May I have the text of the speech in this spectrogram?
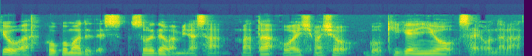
今日はここまでです。それでは皆さん、またお会いしましょう。ごきげんよう。さようなら。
